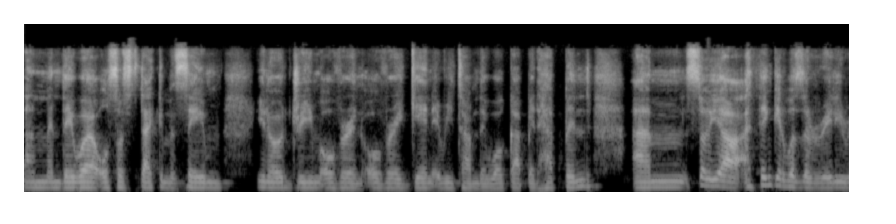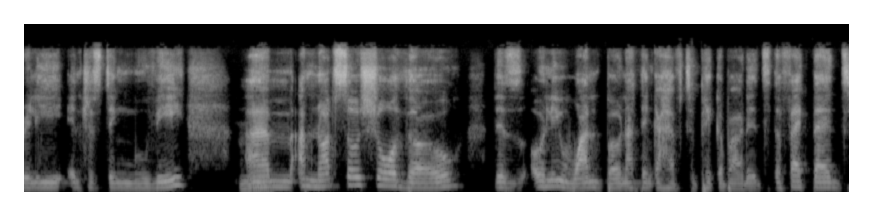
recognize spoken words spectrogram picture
Um, and they were also stuck in the same you know dream over and over again every time they woke up it happened. Um so yeah i think it was a really really interesting movie. Mm. um i'm not so sure though. There's only one bone i think i have to pick about it. The fact that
